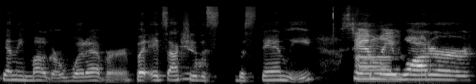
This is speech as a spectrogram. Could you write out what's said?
Stanley mug or whatever, but it's actually the the Stanley. stanley Um, water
